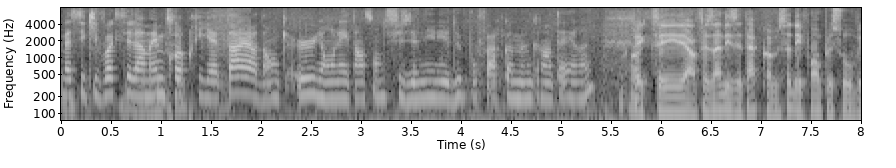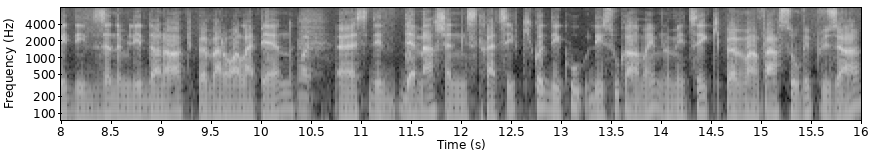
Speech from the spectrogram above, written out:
Ben, c'est qu'ils voient que c'est la même propriétaire, donc eux, ils ont l'intention de fusionner les deux pour faire comme un grand terrain. Fait que, tu sais, en faisant des étapes comme ça, des fois, on peut sauver des dizaines de milliers de dollars qui peuvent valoir la peine. Euh, c'est des démarches administratives qui coûtent des coûts, des sous quand même, là, mais tu sais, qui peuvent en faire sauver plusieurs.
